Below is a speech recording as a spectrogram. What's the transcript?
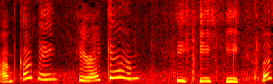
I'm coming. Here I come.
